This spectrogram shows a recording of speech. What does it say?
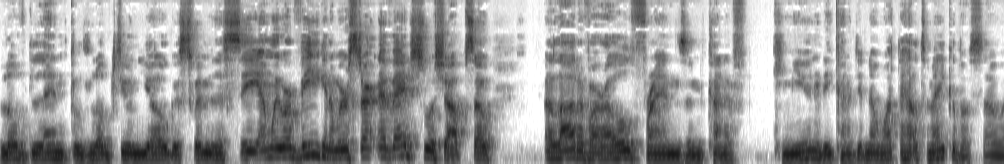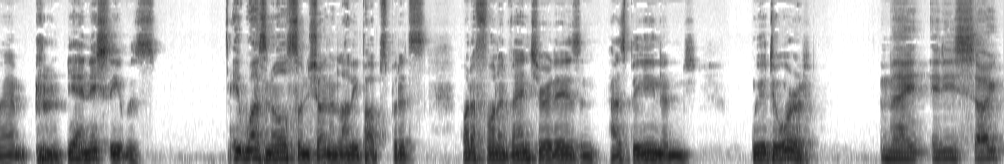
loved lentils loved doing yoga swimming in the sea and we were vegan and we were starting a vegetable shop. So a lot of our old friends and kind of community kind of didn't know what the hell to make of us. So um, yeah initially it was it wasn't all sunshine and lollipops but it's what a fun adventure it is and has been and we adore it. Mate, it is so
